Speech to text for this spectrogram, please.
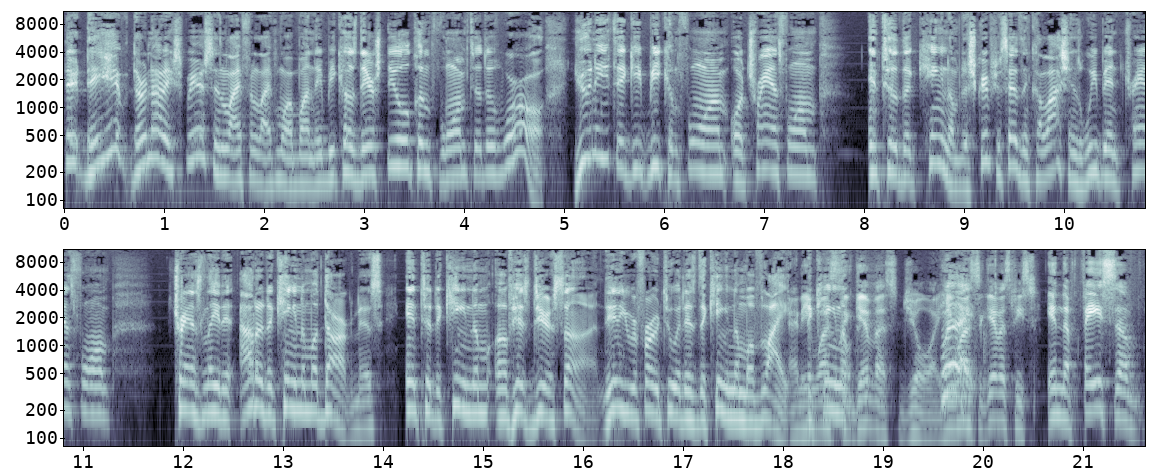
they they have, they're not experiencing life and life more abundantly because they're still conformed to the world. You need to get, be conformed or transformed into the kingdom. The Scripture says in Colossians, we've been transformed. Translated out of the kingdom of darkness into the kingdom of his dear son. Then he referred to it as the kingdom of light. and he the wants kingdom, to give us joy. Right. He wants to give us peace in the face of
